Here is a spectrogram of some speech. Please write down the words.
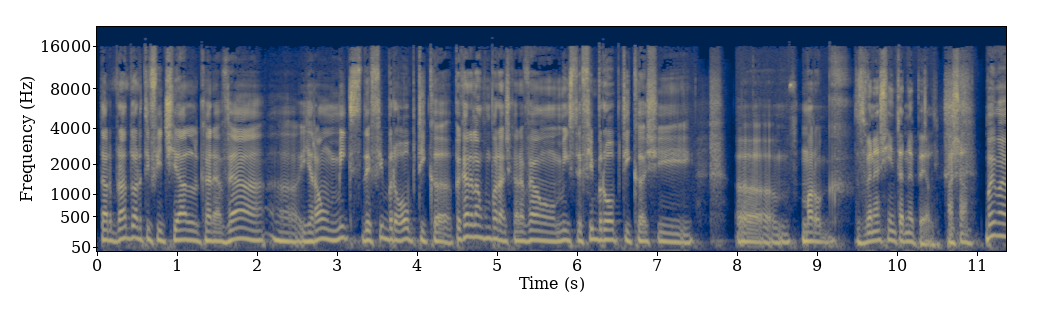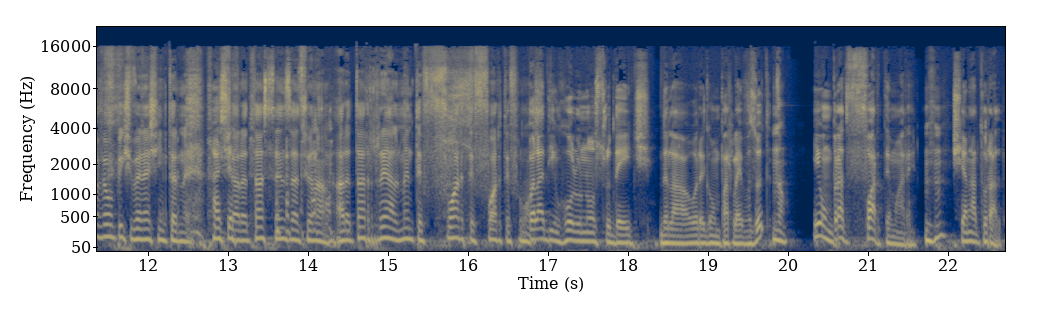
Dar bradul artificial care avea, uh, era un mix de fibră optică, pe care l-am cumpărat și care avea un mix de fibră optică și, uh, mă rog... Îți venea și internet pe el, așa. Băi, mai avea un pic și venea și internet. Așa. Și arăta senzațional. Arăta realmente foarte, foarte frumos. Pe ăla din holul nostru de aici, de la Oregon Park, l-ai văzut? Nu. E un brad foarte mare Mhm. și e natural.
